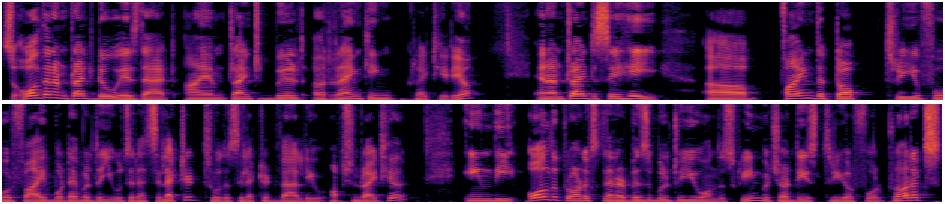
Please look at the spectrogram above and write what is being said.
so all that i'm trying to do is that i am trying to build a ranking criteria and i'm trying to say hey uh, find the top three or four, five, whatever the user has selected through the selected value option right here. In the all the products that are visible to you on the screen, which are these three or four products,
